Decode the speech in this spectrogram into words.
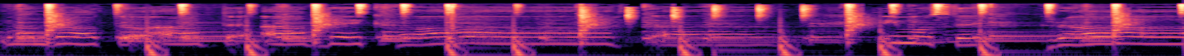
om mandat och allt det adekvata. Vi måste prata.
